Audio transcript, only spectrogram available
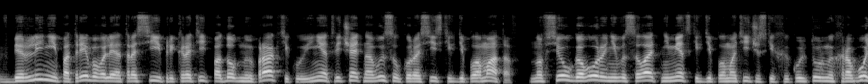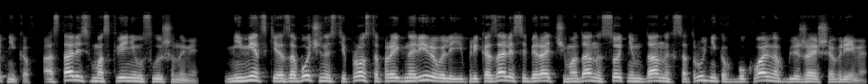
В Берлине потребовали от России прекратить подобную практику и не отвечать на высылку российских дипломатов, но все уговоры не высылать немецких дипломатических и культурных работников остались в Москве неуслышанными. Немецкие озабоченности просто проигнорировали и приказали собирать чемоданы сотням данных сотрудников буквально в ближайшее время.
